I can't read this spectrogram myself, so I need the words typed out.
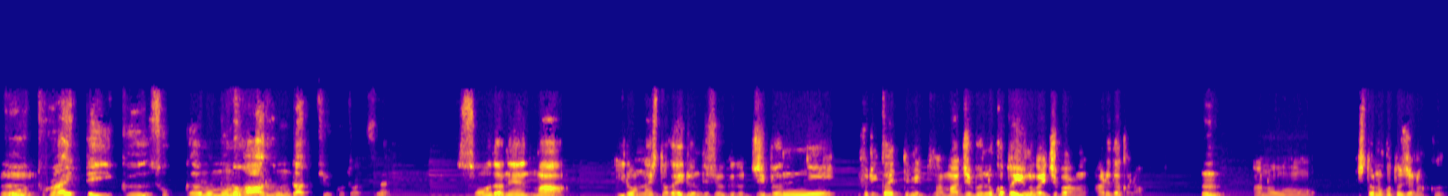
こう。うん捉えていく、そあのものがあるんだっていうことなんですね。そうだね、まあ、いろんな人がいるんでしょうけど、自分に振り返ってみるとさ、まあ、自分のことを言うのが一番あれだから、うん。あの人のことじゃなく、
